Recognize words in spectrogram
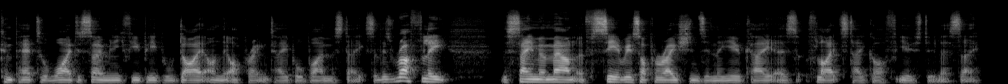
compared to why do so many few people die on the operating table by mistake? So there's roughly the same amount of serious operations in the UK as flights take off used to, let's say.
